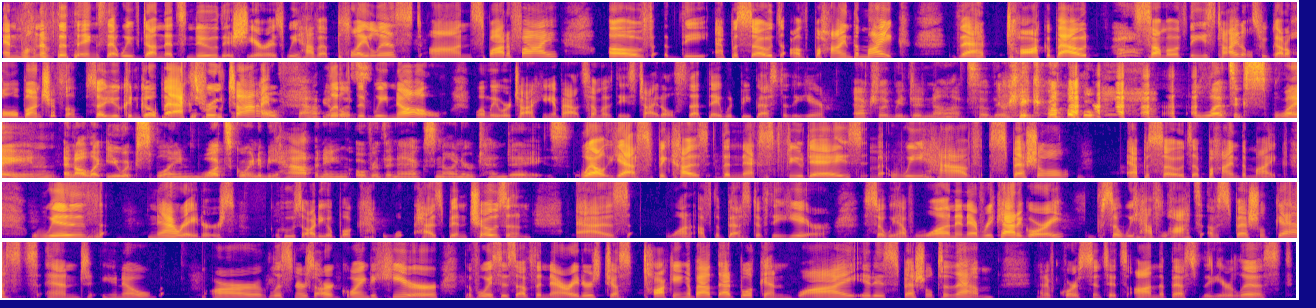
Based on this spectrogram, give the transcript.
And one of the things that we've done that's new this year is we have a playlist on Spotify of the episodes of Behind the Mic that talk about some of these titles. We've got a whole bunch of them. So you can go back through time. Oh, fabulous. Little did we know when we were talking about some of these titles that they would be best of the year. Actually, we did not. So there you go. Let's explain, and I'll let you explain what's going to be happening over the next nine or 10 days. Well, yes, because the next few days we have special episodes of Behind the Mic with narrators whose audiobook has been chosen as one of the best of the year. So we have one in every category so we have lots of special guests and you know our listeners are going to hear the voices of the narrators just talking about that book and why it is special to them. And of course since it's on the best of the year list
